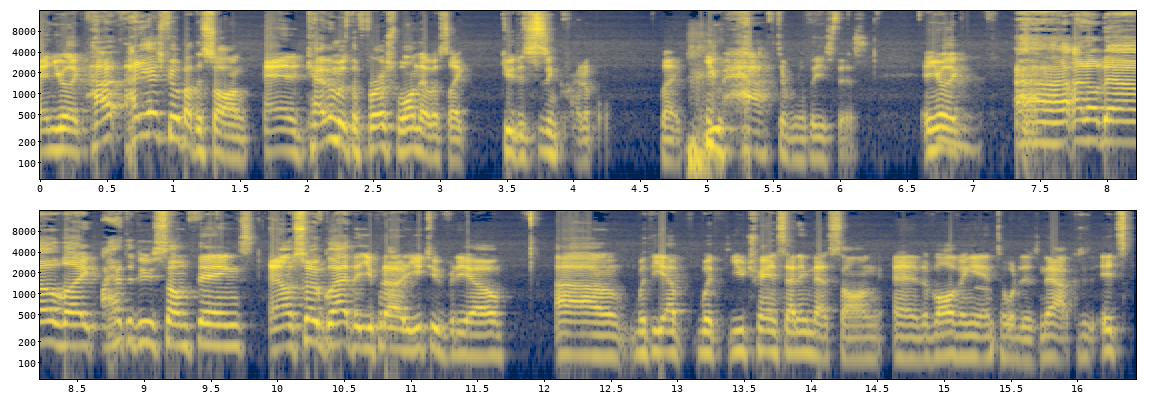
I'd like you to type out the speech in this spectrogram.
And you're like, how, how do you guys feel about the song? And Kevin was the first one that was like, dude, this is incredible. Like, you have to release this. And you're like, uh, I don't know, like I have to do some things, and I'm so glad that you put out a YouTube video uh, with the with you transcending that song and evolving it into what it is now because it's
